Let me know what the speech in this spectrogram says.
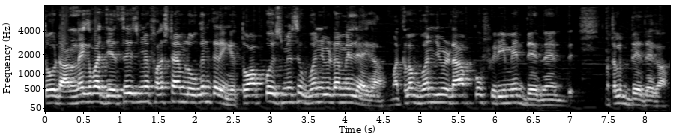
तो डालने के बाद जैसे इसमें फ़र्स्ट टाइम लॉगिन करेंगे तो आपको इसमें से वन जीबी मिल जाएगा। मतलब वन जीबी आपको फ्री में दे दें दे मतलब दे देगा।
